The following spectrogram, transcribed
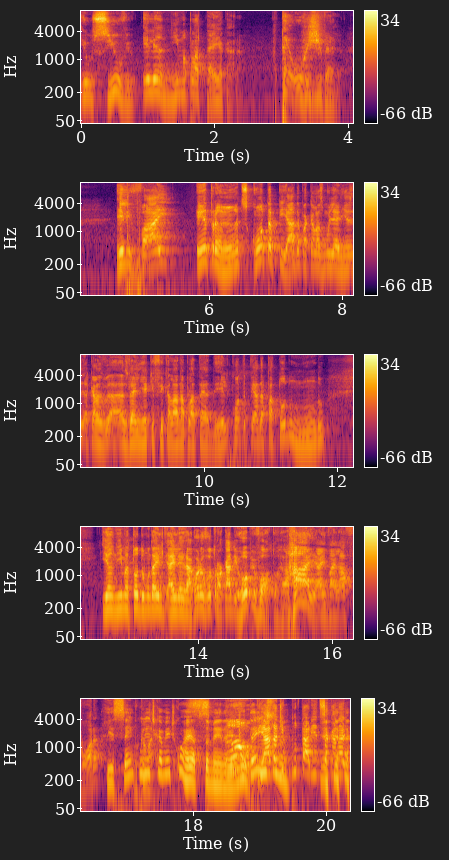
E o Silvio, ele anima a plateia, cara. Até hoje, velho. Ele vai, entra antes, conta piada para aquelas mulherinhas, aquelas as velhinhas que ficam lá na plateia dele, conta piada para todo mundo. E anima todo mundo. Aí, ele- aí ele, agora eu vou trocar de roupa e volto. Ai, aí vai lá fora. E sem Nunca mais. politicamente correto também, né? Não, tem piada isso, de né? putaria, de sacanagem.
